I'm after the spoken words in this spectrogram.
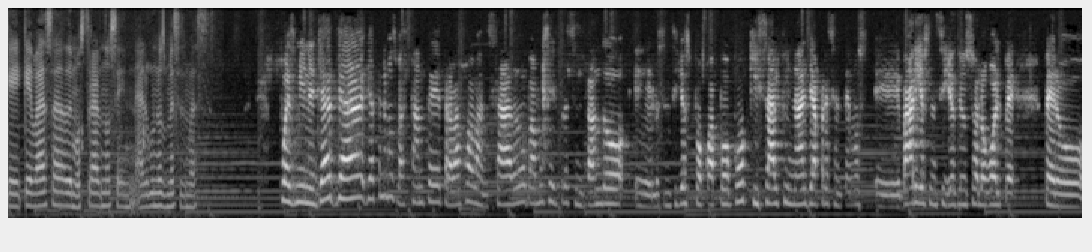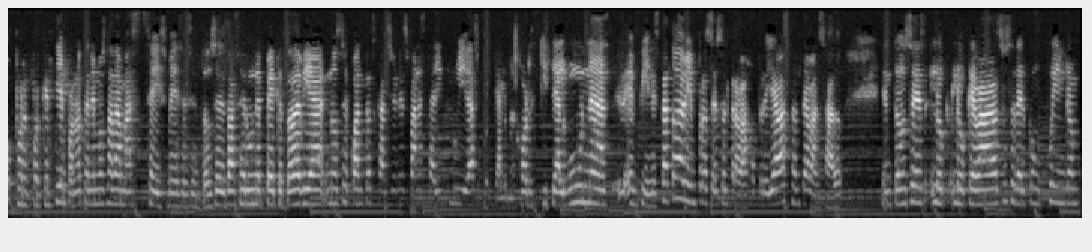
que, que vas a demostrarnos en algunos meses más. Pues miren, ya, ya, ya tenemos bastante trabajo avanzado. Vamos a ir presentando eh, los sencillos poco a poco. Quizá al final ya presentemos eh, varios sencillos de un solo golpe, pero por, porque el tiempo, no tenemos nada más seis meses. Entonces va a ser un EP que todavía no sé cuántas canciones van a estar incluidas, porque a lo mejor quite algunas. En fin, está todavía en proceso el trabajo, pero ya bastante avanzado. Entonces, lo, lo que va a suceder con Queendom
